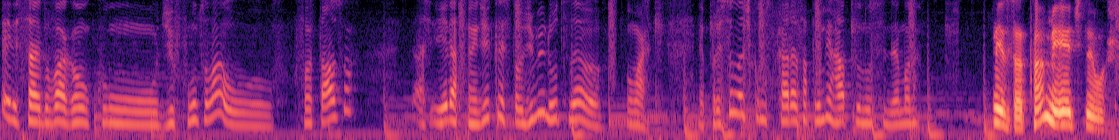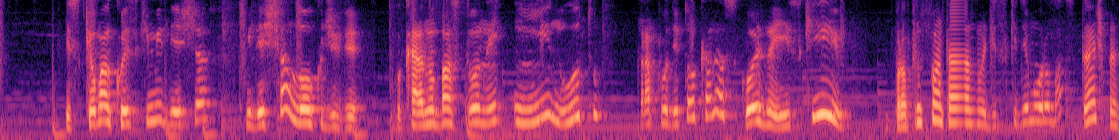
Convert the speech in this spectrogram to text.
ele sai do vagão com o defunto lá, o fantasma, e ele aprende em questão de minutos, né, o Mark? É impressionante como os caras aprendem rápido no cinema, né? Exatamente, né, Mocha? Isso que é uma coisa que me deixa, me deixa louco de ver. O cara não bastou nem um minuto para poder tocar nas coisas, né? Isso que o próprio fantasma disse que demorou bastante para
